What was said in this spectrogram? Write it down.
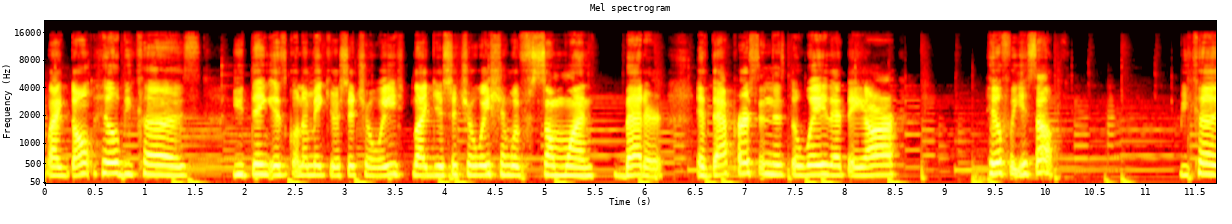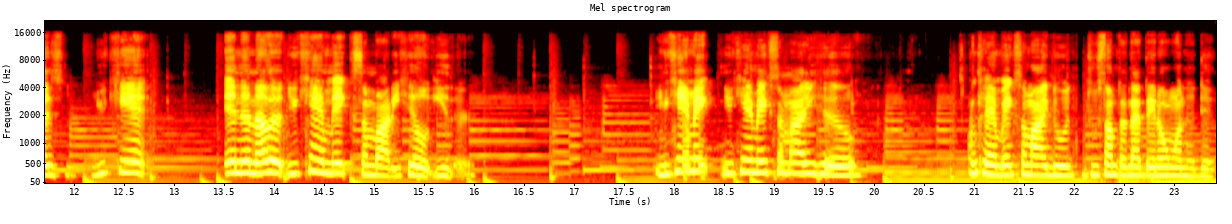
Like don't heal because you think is going to make your situation like your situation with someone better. If that person is the way that they are, heal for yourself. Because you can't in another you can't make somebody heal either. You can't make you can't make somebody heal. You can't make somebody do do something that they don't want to do.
